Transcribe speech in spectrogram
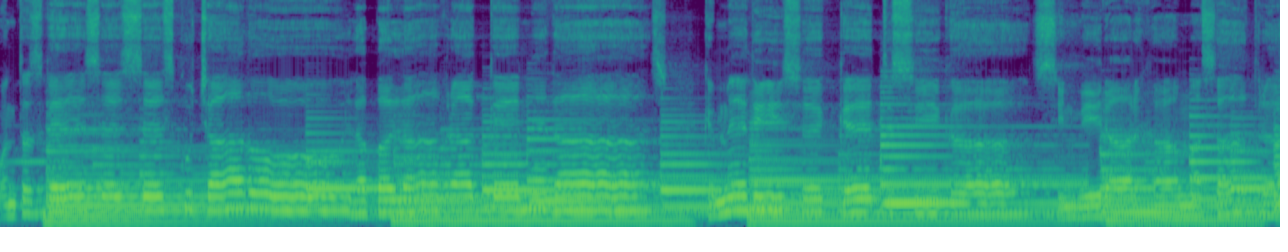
¿Cuántas veces he escuchado la palabra que me das, que me dice que te siga sin mirar jamás atrás?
